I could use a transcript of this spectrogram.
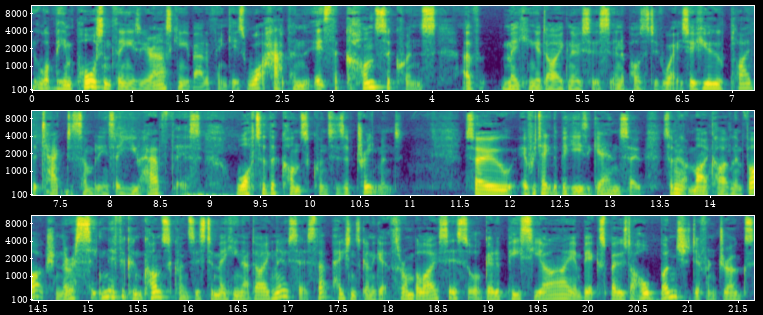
What the important thing is you're asking about, I think, is what happened, it's the consequence of making a diagnosis in a positive way. So, if you apply the tag to somebody and say, you have this, what are the consequences of treatment? So, if we take the biggies again, so something like myocardial infarction, there are significant consequences to making that diagnosis. That patient's going to get thrombolysis or go to PCI and be exposed to a whole bunch of different drugs,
